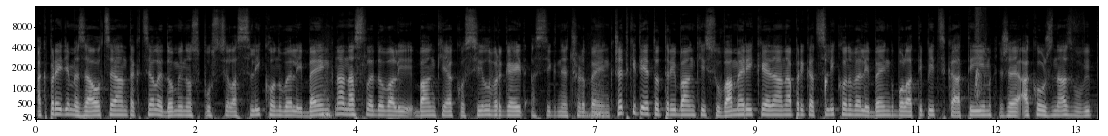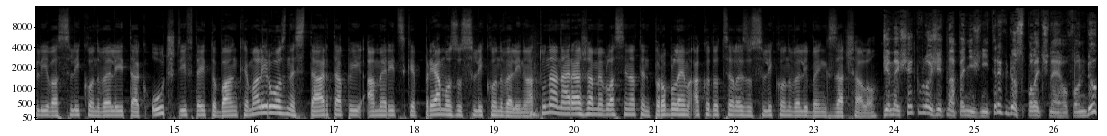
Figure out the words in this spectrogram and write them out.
Ak prejdeme za oceán, tak celé domino spustila Silicon Valley Bank, no a nasledovali banky ako Sil Silvergate a Signature Bank. Všetky tieto tri banky sú v Amerike a napríklad Silicon Valley Bank bola typická tým, že ako už z názvu vyplýva Silicon Valley, tak účty v tejto banke mali rôzne startupy americké priamo zo Silicon Valley. No a tu na narážame vlastne na ten problém, ako to celé zo Silicon Valley Bank začalo. Můžeme však vložit na peněžní trh do společného fondu,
